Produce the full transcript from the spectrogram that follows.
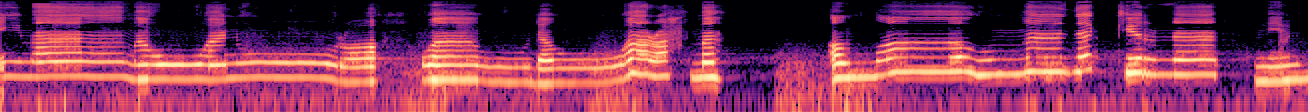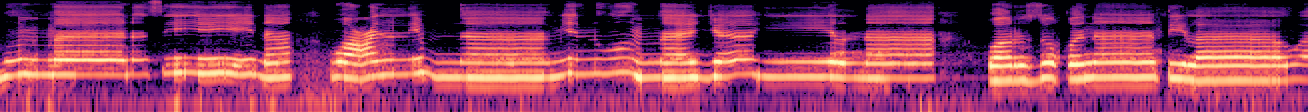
imaman wa nura وهدى ورحمة. اللهم ذكرنا منهم ما نسينا وعلمنا منهم ما جهلنا. وارزقنا تلاوته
